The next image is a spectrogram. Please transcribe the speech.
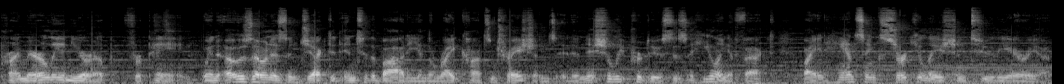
primarily in Europe for pain. When ozone is injected into the body in the right concentrations, it initially produces a healing effect by enhancing circulation to the area.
